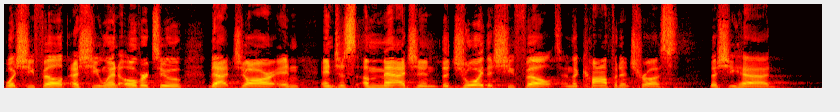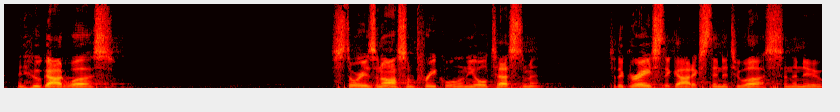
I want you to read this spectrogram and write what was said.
what she felt as she went over to that jar and, and just imagine the joy that she felt and the confident trust that she had in who God was. This story is an awesome prequel in the Old Testament to the grace that God extended to us in the New.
